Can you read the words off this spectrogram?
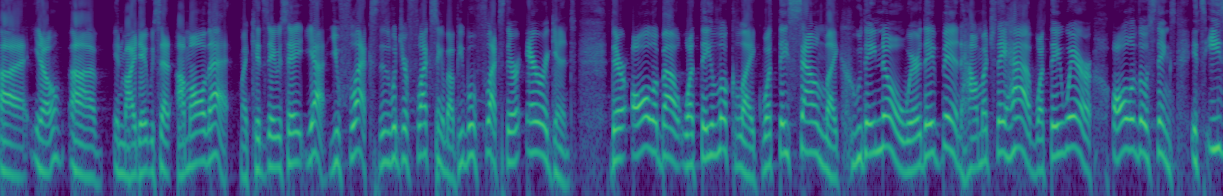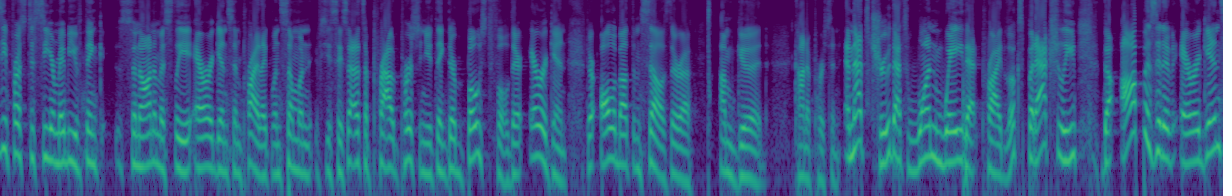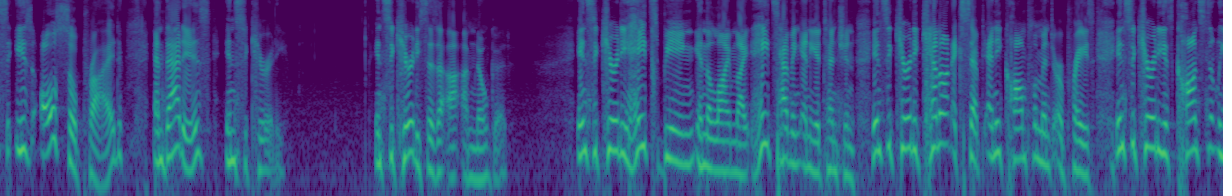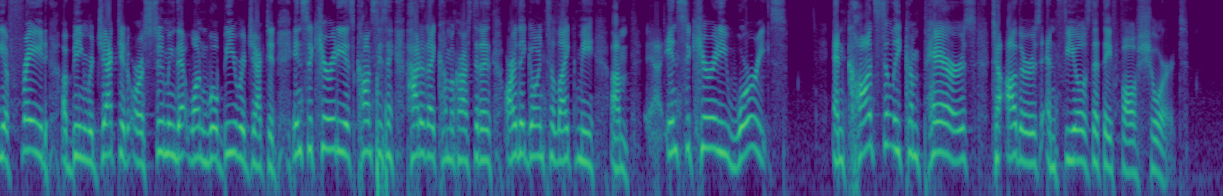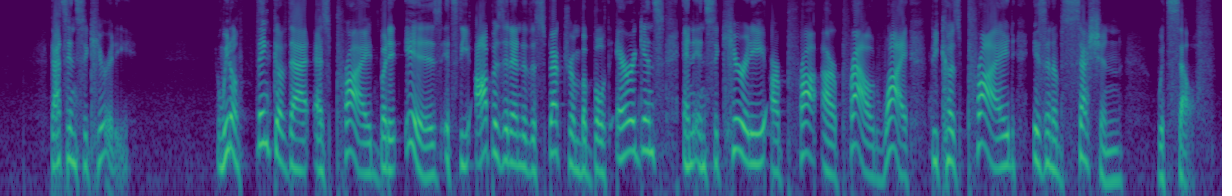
Uh, you know, uh, in my day, we said, I'm all that. My kids' day we say, Yeah, you flex. This is what you're flexing about. People flex. They're arrogant. They're all about what they look like, what they sound like, who they know, where they've been, how much they have, what they wear, all of those things. It's easy for us to see, or maybe you think synonymously arrogance and pride. Like when someone, if you say, That's a proud person, you think they're boastful, they're arrogant, they're all about themselves. They're a, I'm good kind of person. And that's true. That's one way that pride looks. But actually, the opposite of arrogance is also pride, and that is insecurity. Insecurity says, I- am no good. Insecurity hates being in the limelight, hates having any attention. Insecurity cannot accept any compliment or praise. Insecurity is constantly afraid of being rejected or assuming that one will be rejected. Insecurity is constantly saying, How did I come across? Did I, are they going to like me? Um, insecurity worries and constantly compares to others and feels that they fall short. That's insecurity. And we don't think of that as pride, but it is. It's the opposite end of the spectrum, but both arrogance and insecurity are, are proud. Why? Because pride is an obsession with self.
